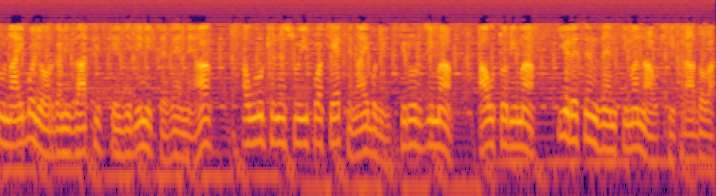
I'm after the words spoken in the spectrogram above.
su najbolje organizacijske jedinice VNA, a uručene su i plakete najboljim hirurzima, autorima i recenzentima naučnih radova.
